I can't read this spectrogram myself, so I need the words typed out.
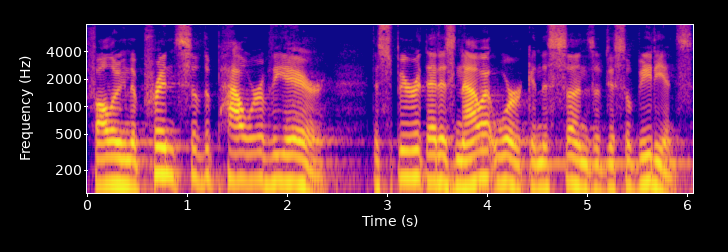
following the prince of the power of the air, the spirit that is now at work in the sons of disobedience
